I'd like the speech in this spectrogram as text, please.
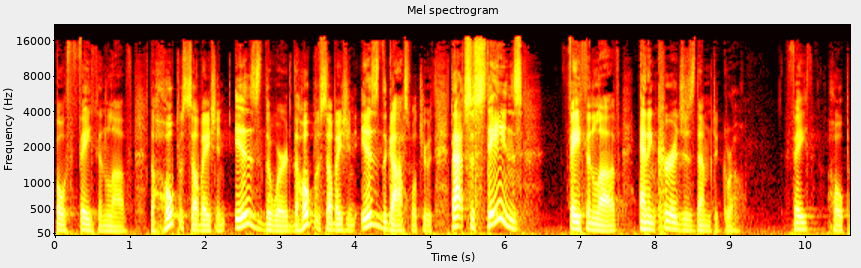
both faith and love. The hope of salvation is the Word, the hope of salvation is the gospel truth. That sustains faith and love and encourages them to grow. Faith, hope,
